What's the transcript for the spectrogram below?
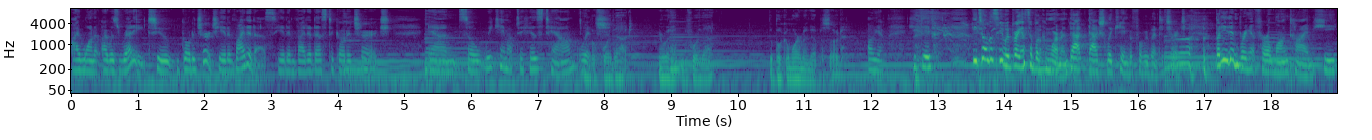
I wanted I was ready to go to church. He had invited us. He had invited us to go to church, and so we came up to his town. Which before that, remember what happened before that? The Book of Mormon episode. Oh yeah, he gave. he told us he would bring us the Book of Mormon. That actually came before we went to church, but he didn't bring it for a long time. He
